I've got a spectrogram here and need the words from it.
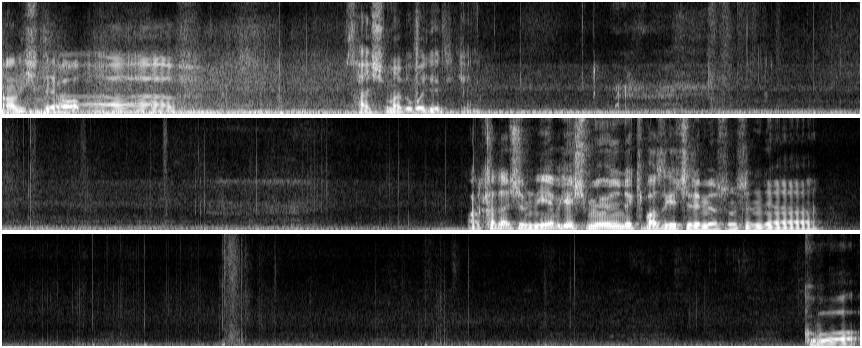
Al işte hop. Of. Saçma bir gol yedik yani. Arkadaşım niye geçmiyor önündeki pası geçiremiyorsun sen ya. Kubo.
